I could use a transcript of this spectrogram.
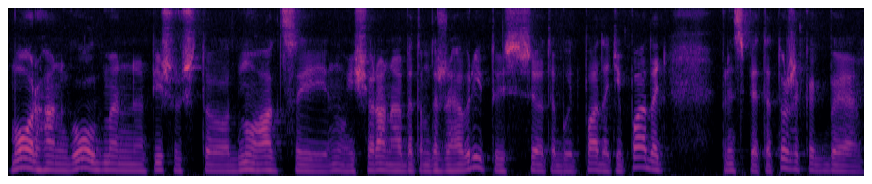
Morgan, Goldman пишут, что дно акций, ну еще рано об этом даже говорить, то есть все это будет падать и падать. В принципе, это тоже как бы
